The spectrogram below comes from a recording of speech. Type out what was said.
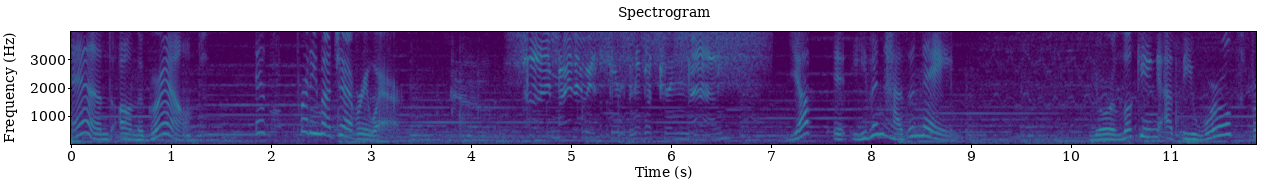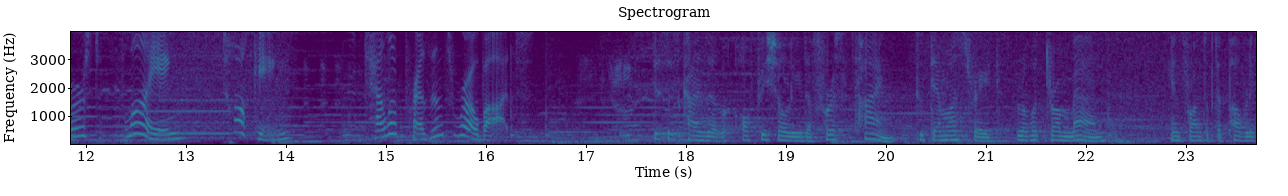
And on the ground. It's pretty much everywhere. Hi, my name is Robot Man. Yup, it even has a name. You're looking at the world's first flying, talking, telepresence robot. This is kind of officially the first time to demonstrate Robot Drone Man in front of the public.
